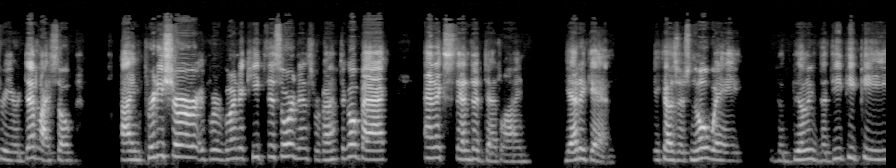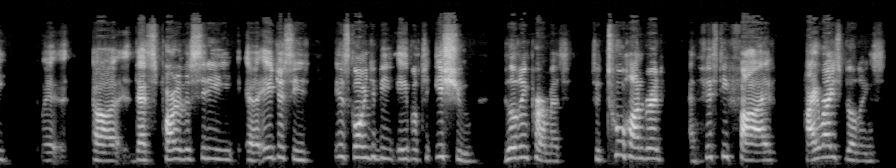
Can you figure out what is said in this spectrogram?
three-year deadline. So I'm pretty sure if we're going to keep this ordinance, we're going to have to go back and extend the deadline yet again, because there's no way the building, the DPP, eh, uh, that's part of the city uh, agencies is going to be able to issue building permits to 255 high-rise buildings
